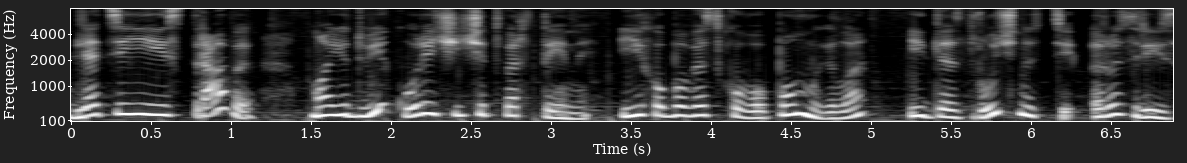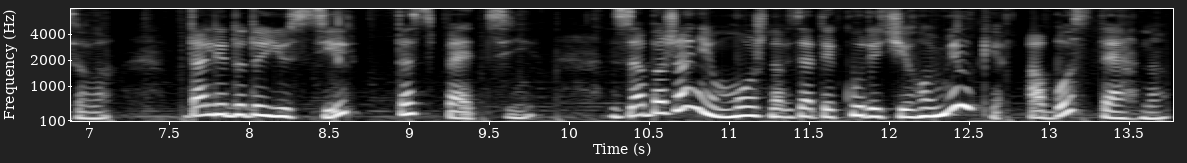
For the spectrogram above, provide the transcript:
Для цієї страви маю дві курячі четвертини, їх обов'язково помила і для зручності розрізала. Далі додаю сіль та спеції. За бажанням можна взяти курячі гомілки або стегна.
